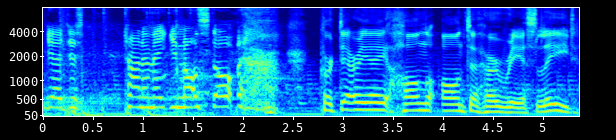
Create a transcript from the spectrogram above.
yeah, just trying to make you not stop. Courdurier hung on to her race lead.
